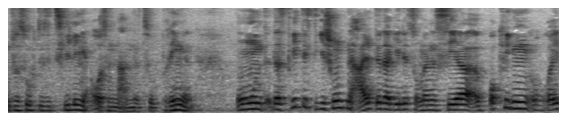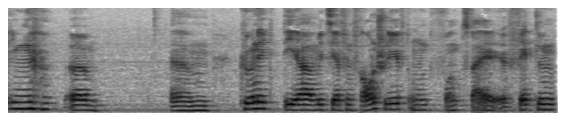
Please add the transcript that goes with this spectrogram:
und versucht diese Zwillinge auseinanderzubringen. Und das dritte ist die geschundene Alte, da geht es um einen sehr bockigen, räudigen ähm, ähm, König, der mit sehr vielen Frauen schläft und von zwei Vetteln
